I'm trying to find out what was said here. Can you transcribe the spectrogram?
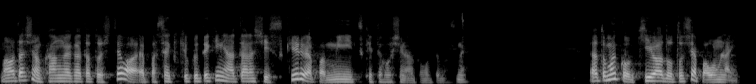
まあ、私の考え方としては、やっぱ積極的に新しいスキルをやっぱ身につけてほしいなと思ってますね。あともう一個キーワードとしてやっぱオンライン。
